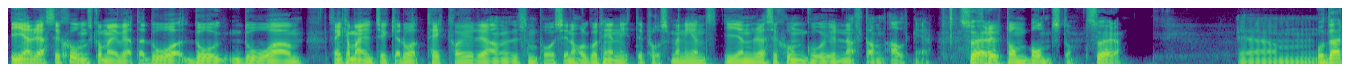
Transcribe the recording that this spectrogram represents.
I en recession ska man ju veta, då, då, då, sen kan man ju tycka då att tech har ju redan liksom på sina håll gått ner 90 men i en, i en recession går ju nästan allt ner. Förutom det. bonds då. Så är det. Um... Och där,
